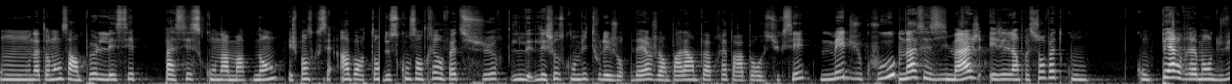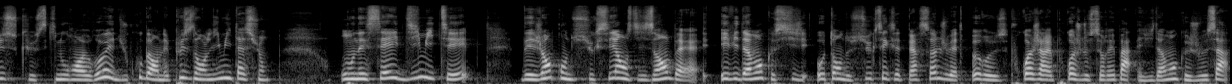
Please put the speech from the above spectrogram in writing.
on a tendance à un peu laisser passer ce qu'on a maintenant. Et je pense que c'est important de se concentrer en fait sur les choses qu'on vit tous les jours. D'ailleurs, je vais en parler un peu après par rapport au succès. Mais du coup, on a ces images et j'ai l'impression en fait qu'on perd vraiment de vue ce, ce qui nous rend heureux et du coup, bah, on est plus dans l'imitation. On essaye d'imiter des gens qui ont du succès en se disant, ben, évidemment que si j'ai autant de succès que cette personne, je vais être heureuse. Pourquoi j'arrive, pourquoi je le serais pas? Évidemment que je veux ça.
